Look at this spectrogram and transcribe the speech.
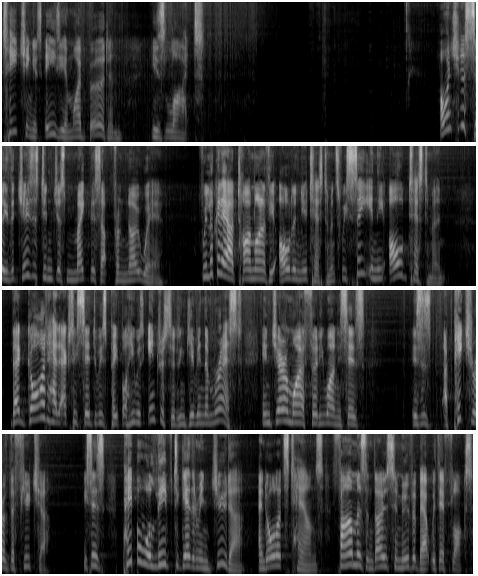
teaching is easy, and my burden is light. I want you to see that Jesus didn't just make this up from nowhere. If we look at our timeline of the Old and New Testaments, we see in the Old Testament that God had actually said to his people he was interested in giving them rest. In Jeremiah 31, he says, This is a picture of the future. He says, People will live together in Judah and all its towns, farmers and those who move about with their flocks.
